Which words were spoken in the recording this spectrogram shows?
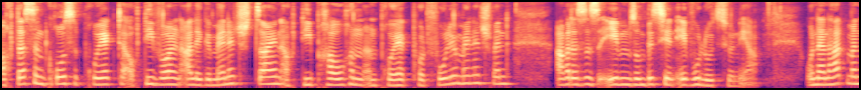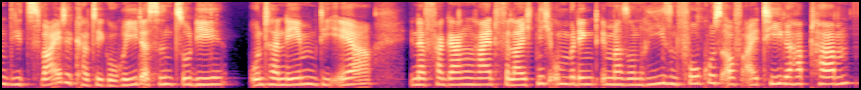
Auch das sind große Projekte, auch die wollen alle gemanagt sein, auch die brauchen ein Projektportfolio-Management. Aber das ist eben so ein bisschen evolutionär. Und dann hat man die zweite Kategorie, das sind so die Unternehmen, die eher in der Vergangenheit vielleicht nicht unbedingt immer so einen riesen Fokus auf IT gehabt haben.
